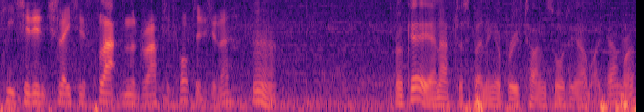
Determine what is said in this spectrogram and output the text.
heated, insulated flat than a drafty cottage, you know? Yeah. Okay, and after spending a brief time sorting out my camera,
